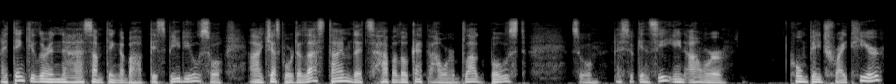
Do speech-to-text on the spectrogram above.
I think you learned uh, something about this video. So uh, just for the last time, let's have a look at our blog post. So as you can see in our homepage right here,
